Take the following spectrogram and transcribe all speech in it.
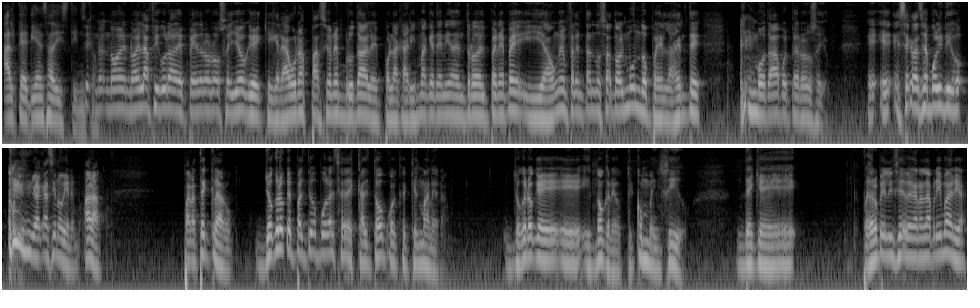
al que piensa distinto. No, es- la figura de Pedro Rosselló que, que unas pasiones brutales por la carisma que tenía dentro del PNP y aún enfrentándose a todo el mundo, pues la gente votaba por Pedro Rosselló. E- e- ese clase político ya casi no viene. Ahora, para estar claro, yo creo que el Partido Popular se descartó por cualquier manera. Yo creo que, eh, y no creo, estoy convencido de que Pedro Pierluisi debe ganar la primaria,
